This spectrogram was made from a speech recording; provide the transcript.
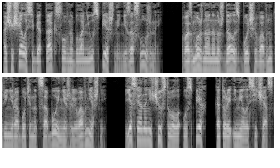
ощущала себя так, словно была неуспешной, незаслуженной. Возможно, она нуждалась больше во внутренней работе над собой, нежели во внешней. Если она не чувствовала успех, который имела сейчас,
